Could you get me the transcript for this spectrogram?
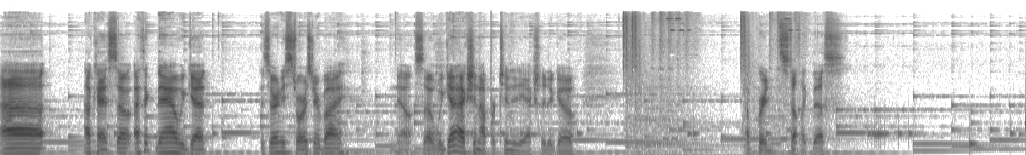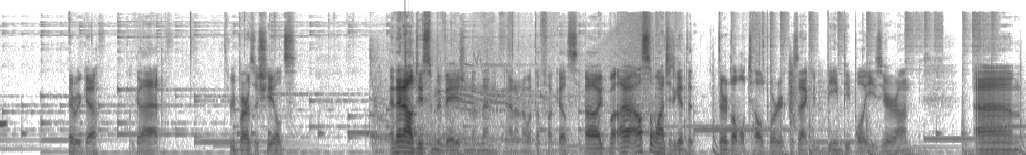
Uh, okay, so I think now we get. Is there any stores nearby? No. So we get actually an opportunity actually to go upgrade stuff like this. There we go. Look at that. Three bars of shields. And then I'll do some evasion, and then I don't know what the fuck else. I, I also wanted to get the third level teleporter because I could beam people easier on. Um,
